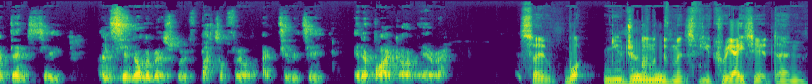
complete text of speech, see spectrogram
identity and synonymous with battlefield activity in a bygone era. So, what new drill movements have you created, and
